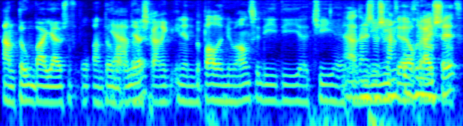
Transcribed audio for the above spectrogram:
aantoonbaar juist of on- aantoonbaar Ja, onjuist. waarschijnlijk in een bepaalde nuance die, die eh, Chi heeft. Ja, dan is het waarschijnlijk eh, ongenuanceerd.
